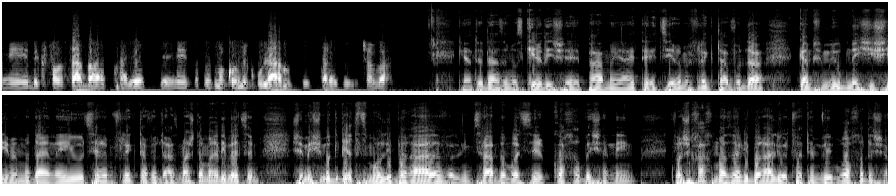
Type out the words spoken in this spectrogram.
אה, בכפר סבא צריכה להיות, צריך להיות מקום לכולם, וצריכה להיות שווה. כן, אתה יודע, זה מזכיר לי שפעם היה את צעירי מפלגת העבודה, גם כשהם היו בני 60 הם עדיין היו צעירי מפלגת העבודה. אז מה שאתה אומר לי בעצם, שמי שמגדיר את עצמו ליברל, אבל נמצא במועצת העיר כל כך הרבה שנים, כבר שכח מה זה הליברליות, ואתם מביאים רוח חדשה.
